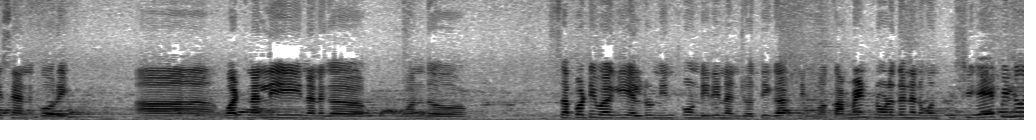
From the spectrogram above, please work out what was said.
ಕೆಸಿ ಅನ್ಕೋರಿ ಒಟ್ಟಿನಲ್ಲಿ ನನಗೆ ಒಂದು ಸಪೋರ್ಟಿವ್ ಆಗಿ ಎಲ್ಲರೂ ನಿಂತ್ಕೊಂಡಿರಿ ನನ್ನ ಜೊತೆಗ. ನಿಮ್ಮ ಕಮೆಂಟ್ ನೋಡಿದ್ರೆ ನನಗೊಂದು ಖುಷಿ. ಏ ಪಿಲೆ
